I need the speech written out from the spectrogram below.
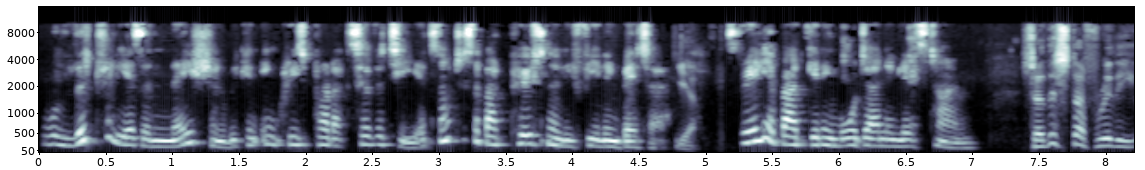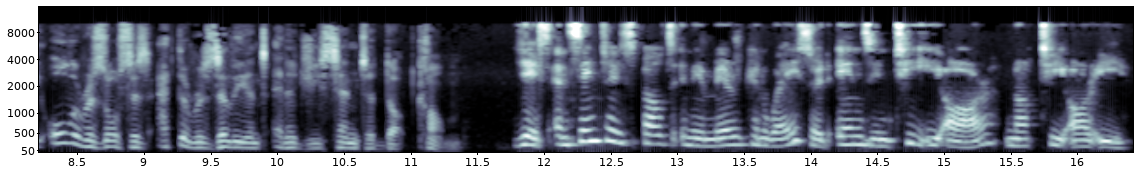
well, literally as a nation, we can increase productivity. It's not just about personally feeling better. Yeah. It's really about getting more done in less time. So this stuff really, all the resources at the resilientenergycenter.com. Yes, and center is spelled in the American way, so it ends in T-E-R, not T-R-E.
